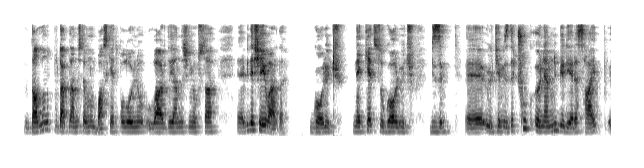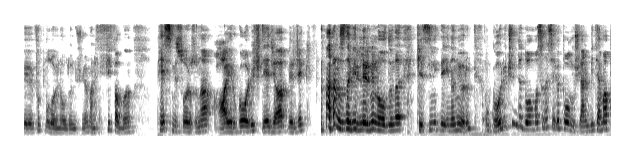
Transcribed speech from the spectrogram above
dallanıp budaklandı. İşte bunun basketbol oyunu vardı yanlışım yoksa. E, bir de şey vardı. Gol 3. Neketsu Gol 3 bizim e, ülkemizde çok önemli bir yere sahip e, futbol oyunu olduğunu düşünüyorum. Hani FIFA mı PES mi sorusuna hayır Gol 3 diye cevap verecek aranızda birilerinin olduğuna kesinlikle inanıyorum. Gol 3'ün de doğmasına sebep olmuş. Yani bir tema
